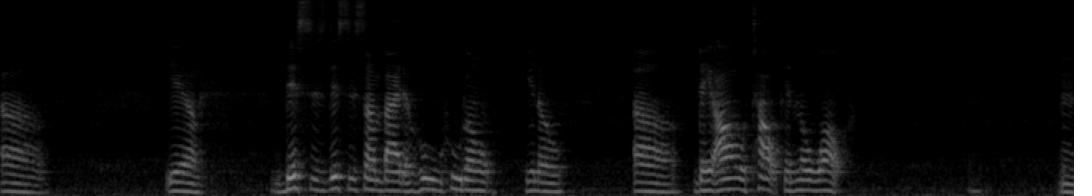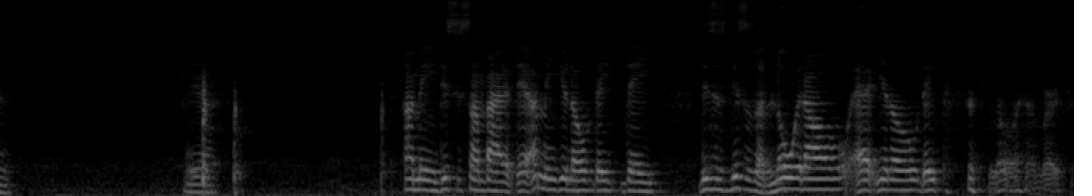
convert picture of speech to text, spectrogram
Uh, yeah. This is this is somebody who who don't, you know, uh, they all talk and no walk. Mm. Yeah. I mean, this is somebody that I mean, you know, they they this is this is a know-it-all. At you know, they Lord have mercy.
